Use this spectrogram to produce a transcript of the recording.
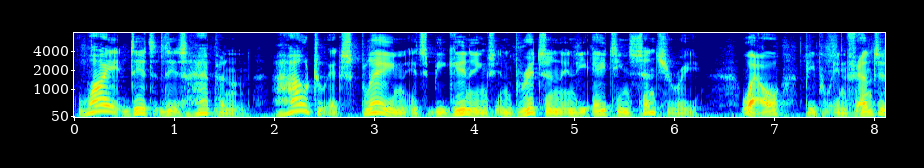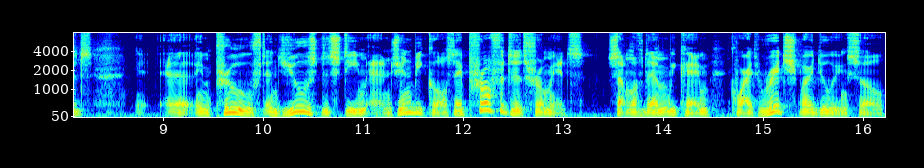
Why did this happen? How to explain its beginnings in Britain in the 18th century? Well, people invented, uh, improved and used the steam engine because they profited from it. Some of them became quite rich by doing so.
